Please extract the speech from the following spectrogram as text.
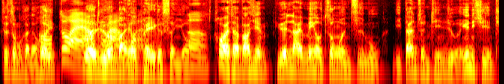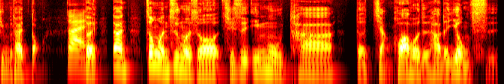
这怎么可能会哦对啊，为了日文版又配一个声优？嗯，后来才发现，原来没有中文字幕，你单纯听日文，因为你其实听不太懂。对对，但中文字幕的时候，其实樱木他的讲话或者他的用词，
